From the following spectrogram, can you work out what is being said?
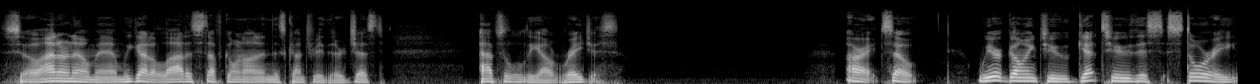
So I don't know, man. We got a lot of stuff going on in this country that are just absolutely outrageous. All right, so we are going to get to this story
